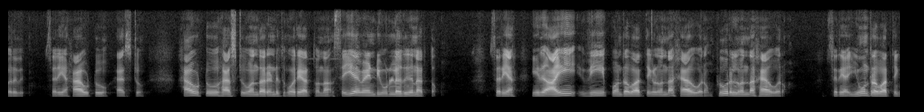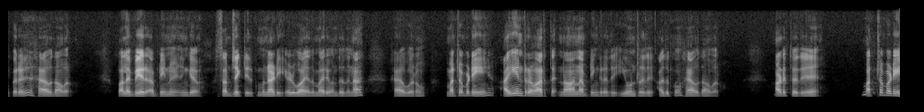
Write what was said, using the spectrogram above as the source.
வருது. சரியா? Have to has to have to has to வந்தால் ரெண்டுத்துக்கும் ஒரே அர்த்தம் தான். செய்ய வேண்டி உள்ளதுன்னு அர்த்தம். சரியா? இது ஐ வி போன்ற வார்த்தைகள் வந்தால் ஹேவ் வரும். ப்ளூரல் வந்தால் ஹேவ் வரும். சரியா? யூன்ற வார்த்தைக்கு பிறகு ஹேவ் தான் வரும். பல பேர் அப்படின்னு இங்கே சப்ஜெக்ட் இதுக்கு முன்னாடி எழுவா இது மாதிரி வந்ததுன்னா ஹேவ் வரும். மற்றபடி ஐன்ற வார்த்தை நான் அப்படிங்கிறது யூன்றது அதுக்கும் ஹேவ் தான் வரும். அடுத்தது மற்றபடி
